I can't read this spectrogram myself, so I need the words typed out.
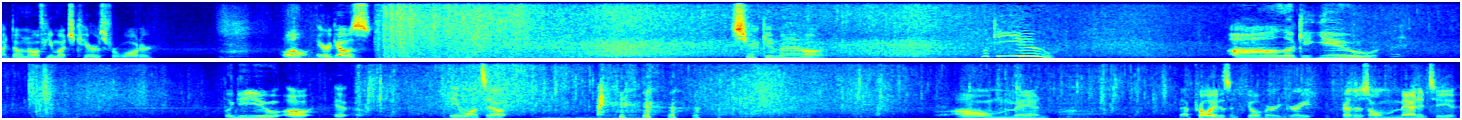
I don't know if he much cares for water. Well, there he goes. Check him out. Look at you. Look at you! Look at you! Oh, yep. He wants out. oh, man. That probably doesn't feel very great. Your feathers all matted to you.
